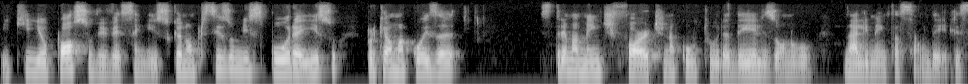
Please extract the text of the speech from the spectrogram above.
E que eu posso viver sem isso, que eu não preciso me expor a isso, porque é uma coisa extremamente forte na cultura deles ou no, na alimentação deles.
